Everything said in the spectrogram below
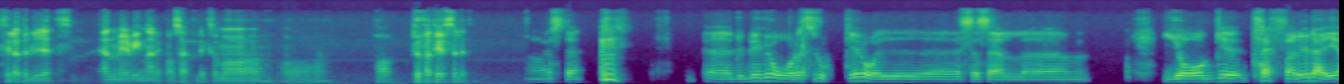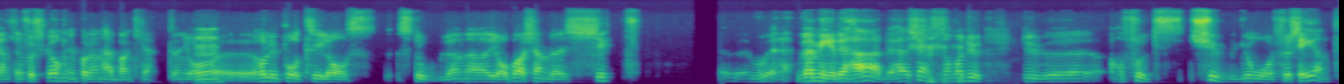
till att det blir ett ännu mer vinnande koncept liksom och, och ja, tuffa till sig lite. Ja, just det. Eh, du blev ju årets rookie då i eh, SSL. Eh, jag träffade ju dig egentligen första gången på den här banketten. Jag mm. håller ju på att trilla av stolen. Jag bara kände shit. Vem är det här? Det här känns som att du, du har fötts 20 år för sent.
